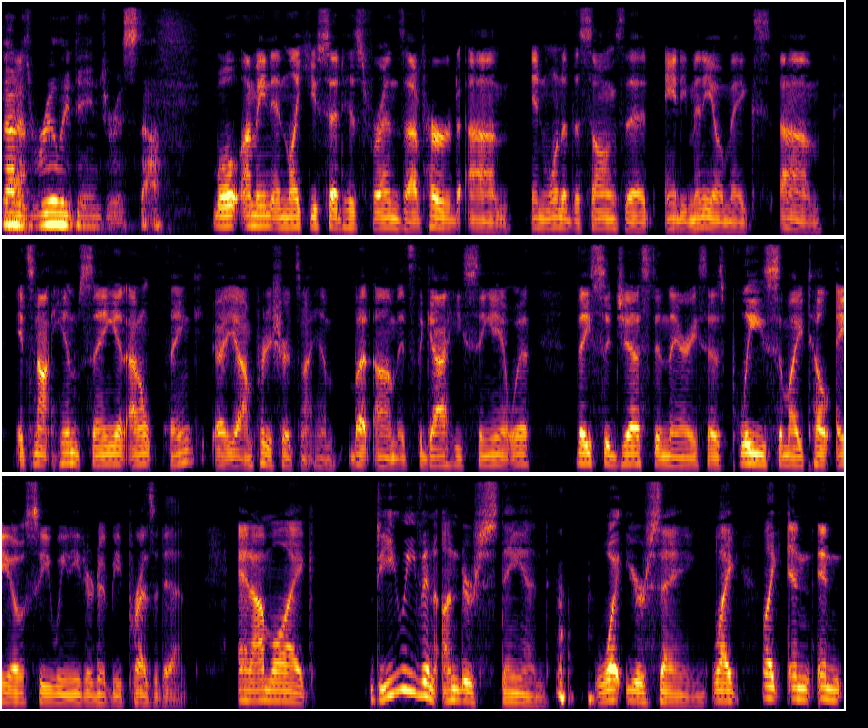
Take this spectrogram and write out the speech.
that yeah. is really dangerous stuff. Well, I mean, and like you said, his friends, I've heard um, in one of the songs that Andy Mineo makes, um, it's not him saying it, I don't think. Uh, yeah, I'm pretty sure it's not him, but um, it's the guy he's singing it with. They suggest in there, he says, "Please, somebody tell AOC we need her to be president." And I'm like, do you even understand what you're saying? Like, like, and and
